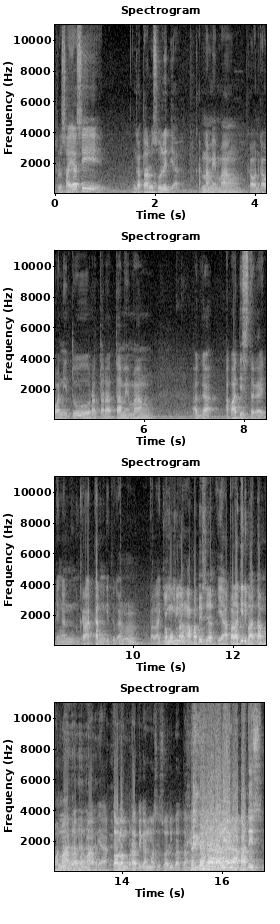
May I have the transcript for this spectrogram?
Menurut saya sih nggak terlalu sulit ya, karena memang kawan-kawan itu rata-rata memang agak apatis terkait dengan gerakan gitu kan. Mm-mm. Apalagi Kamu di bilang Ba- apatis ya? ya apalagi di Batam. Mohon maaf lah, mohon maaf ya. Tolong perhatikan mahasiswa di Batam. Kalian apatis.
